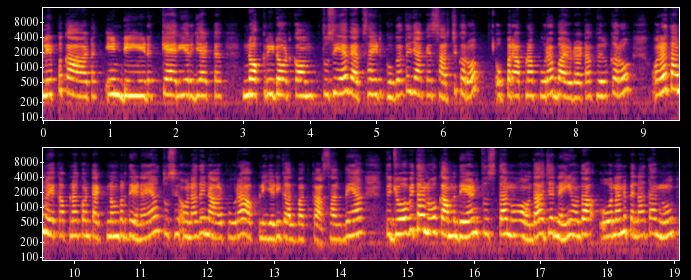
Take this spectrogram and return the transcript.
Flipkart Indeed career jet naukri.com ਤੁਸੀਂ ਇਹ ਵੈਬਸਾਈਟ ਗੂਗਲ ਤੇ ਜਾ ਕੇ ਸਰਚ ਕਰੋ ਉੱਪਰ ਆਪਣਾ ਪੂਰਾ ਬਾਇਓਡਾਟਾ ਫਿਲ ਕਰੋ। ਉਹਨਾਂ ਤੁਹਾਨੂੰ ਇੱਕ ਆਪਣਾ ਕੰਟੈਕਟ ਨੰਬਰ ਦੇਣਾ ਆ। ਤੁਸੀਂ ਉਹਨਾਂ ਦੇ ਨਾਲ ਪੂਰਾ ਆਪਣੀ ਜਿਹੜੀ ਗੱਲਬਾਤ ਕਰ ਸਕਦੇ ਆ। ਤੇ ਜੋ ਵੀ ਤੁਹਾਨੂੰ ਉਹ ਕੰਮ ਦੇਣ, ਤੁਸੀਂ ਤੁਹਾਨੂੰ ਆਉਂਦਾ ਜਾਂ ਨਹੀਂ ਆਉਂਦਾ, ਉਹਨਾਂ ਨੇ ਪਹਿਲਾਂ ਤੁਹਾਨੂੰ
